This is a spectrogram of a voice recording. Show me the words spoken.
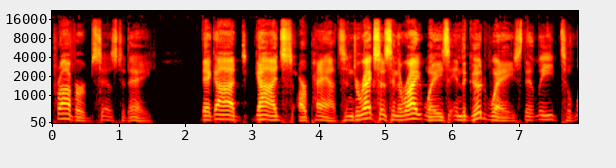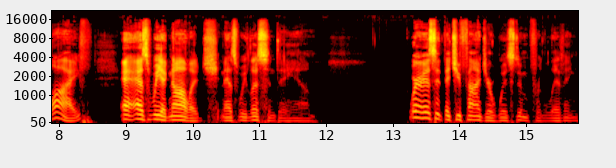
proverb says today that God guides our paths and directs us in the right ways, in the good ways that lead to life, as we acknowledge and as we listen to Him. Where is it that you find your wisdom for living?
